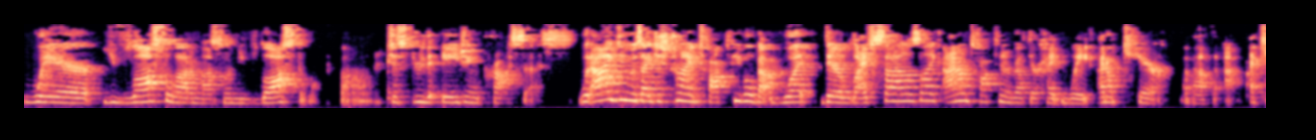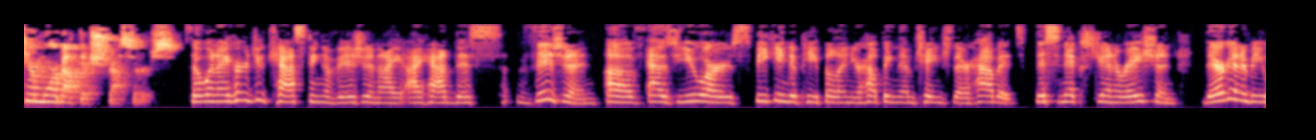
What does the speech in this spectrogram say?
where you've lost a lot of muscle and you've lost a lot of bone just through the aging process. What I do is I just try and talk to people about what their lifestyle is like. I don't talk to them about their height and weight. I don't care about that. I care more about their stressors. So when I heard you casting a vision, I, I had this vision of as you are speaking to people and you're helping them change their habits, this next generation, they're going to be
